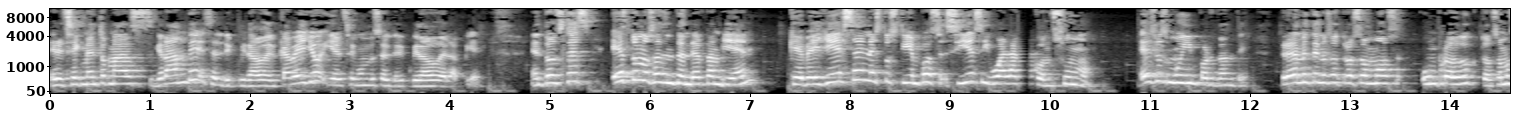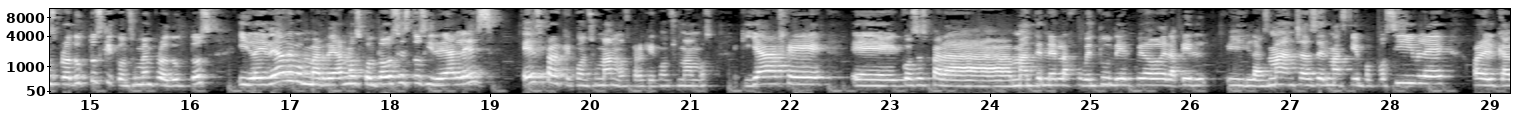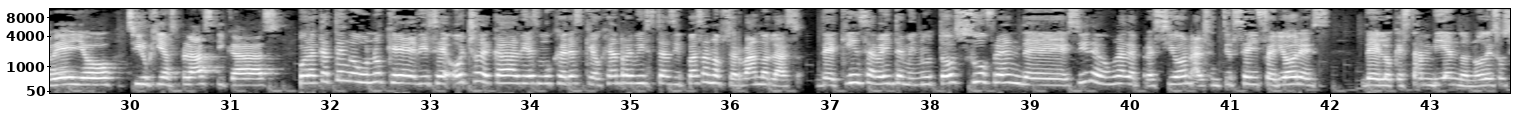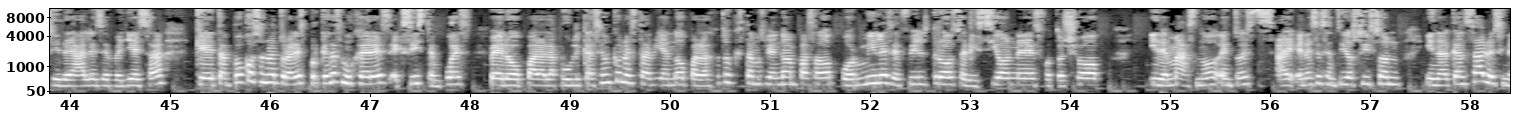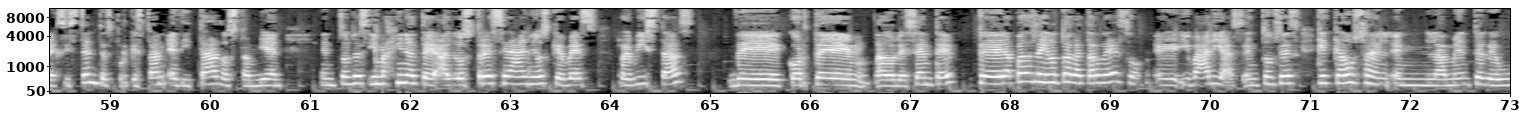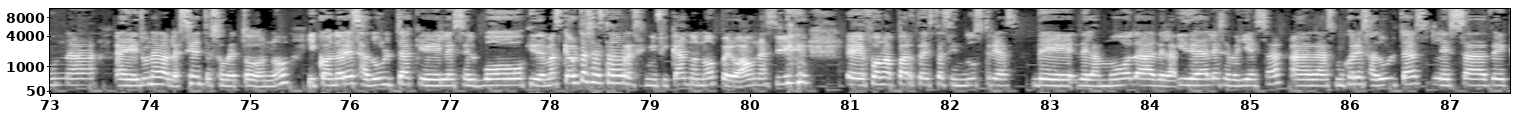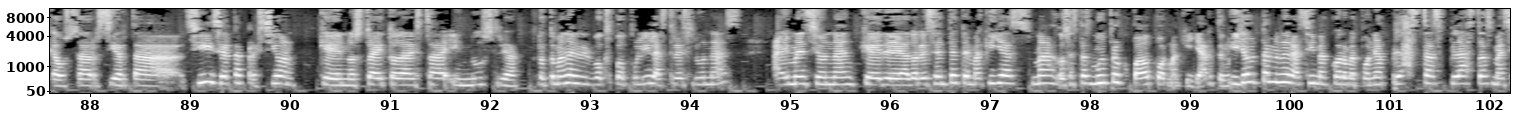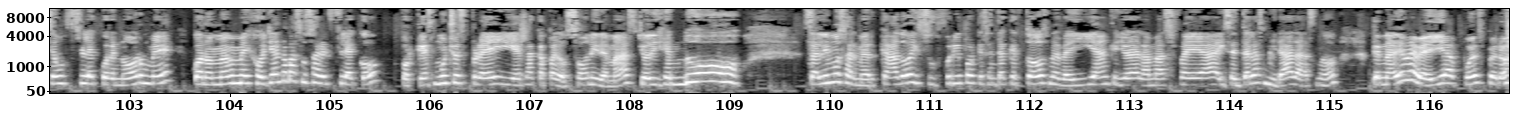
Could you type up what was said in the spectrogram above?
El segmento más grande es el de cuidado del cabello y el segundo es el del cuidado de la piel. Entonces, esto nos hace entender también que belleza en estos tiempos sí es igual a consumo. Eso es muy importante. Realmente nosotros somos un producto, somos productos que consumen productos y la idea de bombardearnos con todos estos ideales es para que consumamos, para que consumamos maquillaje, eh, cosas para mantener la juventud y el cuidado de la piel y las manchas el más tiempo posible, para el cabello, cirugías plásticas. Por acá tengo uno que dice 8 de cada 10 mujeres que ojean revistas y pasan observándolas de 15 a 20 minutos sufren de, sí, de una depresión al sentirse inferiores de lo que están viendo, ¿no? De esos ideales de belleza que tampoco son naturales porque esas mujeres existen, pues, pero para la publicación que uno está viendo, para las fotos que estamos viendo, han pasado por miles de filtros, ediciones, Photoshop y demás, ¿no? Entonces, en ese sentido sí son inalcanzables, inexistentes, porque están editados también. Entonces, imagínate a los 13 años que ves revistas, de corte adolescente, te la pasas leyendo toda la tarde eso eh, y varias. Entonces, ¿qué causa en, la mente de una eh, de un adolescente sobre todo, no? Y cuando eres adulta, que él es el Vogue y demás, que ahorita se ha estado resignificando, ¿no? Pero aún así eh, forma parte de estas industrias de, de la moda, de las ideales de belleza. A las mujeres adultas les ha de causar cierta, sí, cierta presión que nos trae toda esta industria. Retomando el Vox Populi, las tres lunas, ahí mencionan que de adolescente te maquillas más, o sea, estás muy preocupado por maquillarte. Y yo también era así, me acuerdo, me ponía plastas, plastas, me hacía un fleco enorme. Cuando mi mamá me dijo, ya no vas a usar el fleco, porque es mucho spray y es la capa de ozono y demás, yo dije, no, salimos al mercado y sufrí porque sentía que todos me veían, que yo era la más fea y senté las miradas, ¿no? Que nadie me veía, pues, pero,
